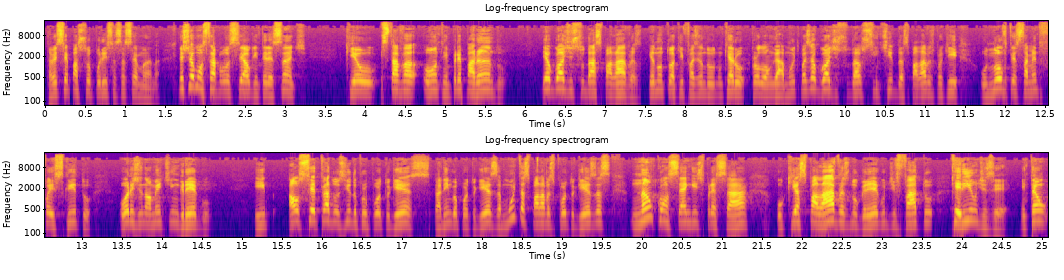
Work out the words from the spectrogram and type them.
Talvez você passou por isso essa semana. Deixa eu mostrar para você algo interessante que eu estava ontem preparando eu gosto de estudar as palavras. Eu não estou aqui fazendo, não quero prolongar muito, mas eu gosto de estudar o sentido das palavras, porque o Novo Testamento foi escrito originalmente em grego. E ao ser traduzido para o português, para a língua portuguesa, muitas palavras portuguesas não conseguem expressar o que as palavras no grego de fato queriam dizer. Então,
